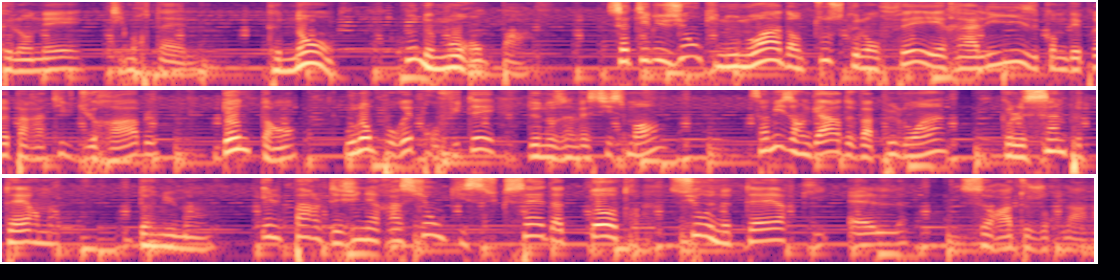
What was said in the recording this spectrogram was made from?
que l'on est immortel, que non, nous ne mourrons pas. Cette illusion qui nous noie dans tout ce que l'on fait et réalise comme des préparatifs durables d'un temps où l'on pourrait profiter de nos investissements, sa mise en garde va plus loin que le simple terme d'un humain. Il parle des générations qui succèdent à d'autres sur une terre qui, elle, sera toujours là,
